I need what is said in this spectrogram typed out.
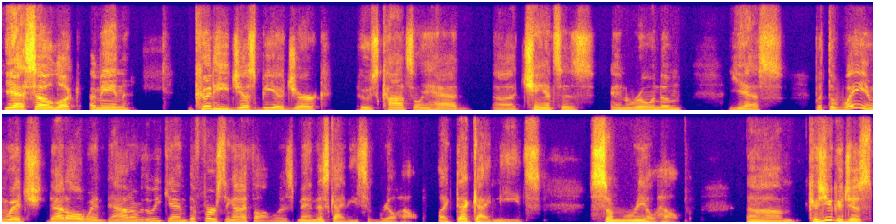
Yeah. So look, I mean, could he just be a jerk who's constantly had uh, chances and ruined them? Yes. But the way in which that all went down over the weekend, the first thing I thought was, man, this guy needs some real help. Like that guy needs some real help. Um, because you could just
